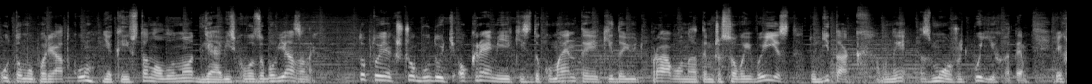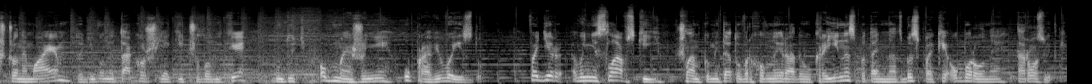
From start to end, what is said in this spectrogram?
у тому порядку, який встановлено для військовозобов'язаних. Тобто, якщо будуть окремі якісь документи, які дають право на тимчасовий виїзд, тоді так вони зможуть поїхати. Якщо немає, тоді вони також, як і чоловіки, будуть обмежені у праві виїзду. Федір Веніславський, член комітету Верховної Ради України з питань нацбезпеки, оборони та розвідки.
